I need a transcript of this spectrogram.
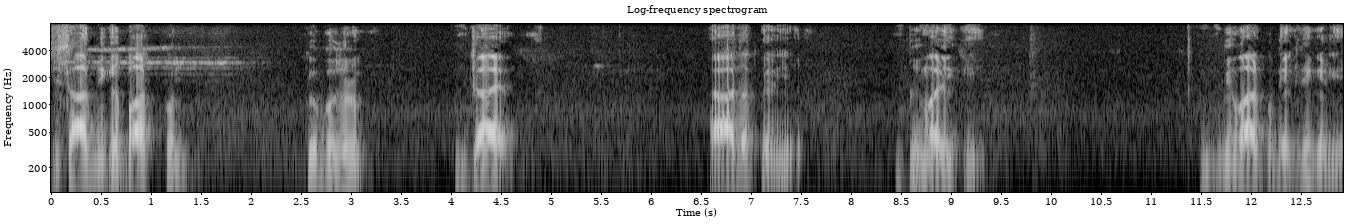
جس آدمی کے پاس کوئی کوئی بزرگ جائے عادت کے لیے بیماری کی بیمار کو دیکھنے کے لیے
